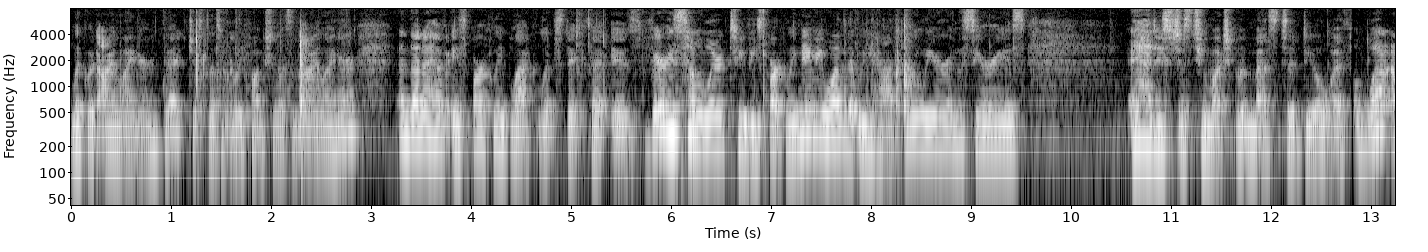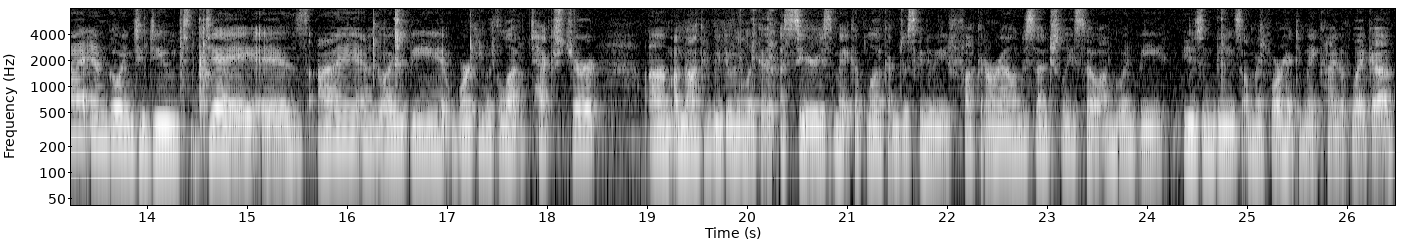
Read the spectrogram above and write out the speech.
liquid eyeliner that just doesn't really function as an eyeliner. And then I have a sparkly black lipstick that is very similar to the sparkly navy one that we had earlier in the series. And it's just too much of a mess to deal with. What I am going to do today is I am going to be working with a lot of texture. Um, I'm not going to be doing like a, a, serious makeup look. I'm just going to be fucking around essentially. So I'm going to be using these on my forehead to make kind of like a,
